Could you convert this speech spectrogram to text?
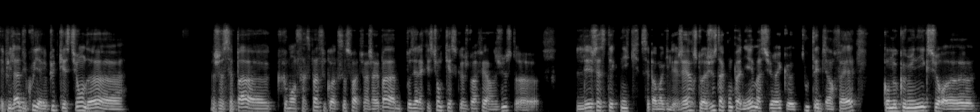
Et puis là, du coup, il y avait plus de question de, je sais pas euh, comment ça se passe ou quoi que ce soit. Tu vois, j'avais pas à me poser la question, qu'est-ce que je dois faire? Juste euh, les gestes techniques, c'est pas moi qui les gère. Je dois juste accompagner, m'assurer que tout est bien fait, qu'on nous communique sur euh,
